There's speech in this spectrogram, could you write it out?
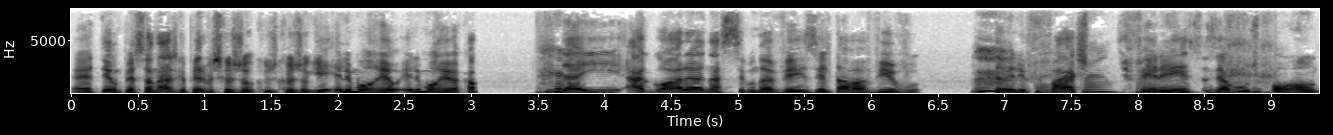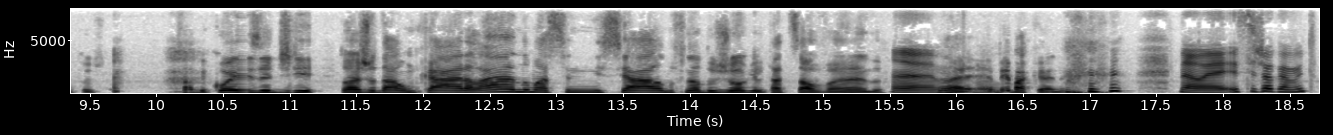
é, tem um personagem que a primeira vez que eu, que eu joguei, ele morreu, ele morreu e acabou. E daí, agora, na segunda vez, ele tava vivo. Então ele faz diferenças em alguns pontos. Sabe, coisa de tu ajudar um cara lá numa cena inicial, no final do jogo ele tá te salvando. É, Não, é, é bem bacana. Não, é, esse jogo é muito,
